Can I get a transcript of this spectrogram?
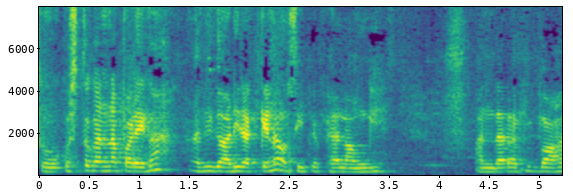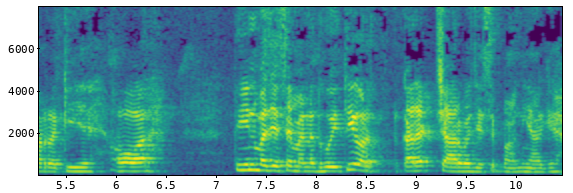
तो कुछ तो करना पड़ेगा। अभी गाड़ी रख के ना उसी पे फैलाऊँगी। अंदर अभी बाहर रखी है। और तीन बजे से मैंने धोई थी और करेक्ट चार बजे से पानी आ गया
